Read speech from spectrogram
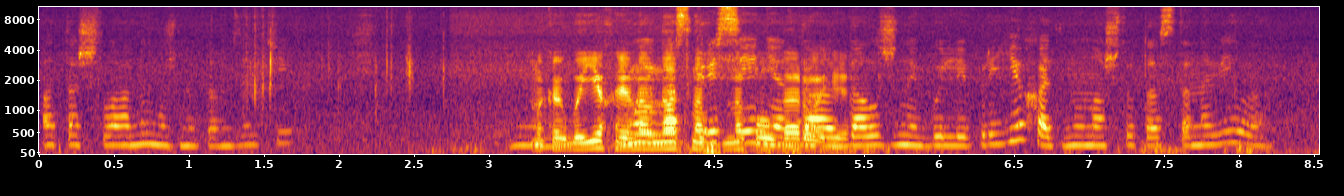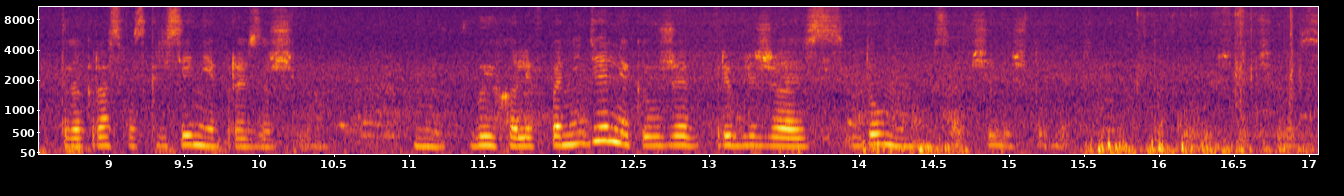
отошла, ну можно там зайти. Мы как бы ехали, Мы нам в нас на, на воскресенье, полдороги. да, должны были приехать, но нас что-то остановило. Это как раз в воскресенье произошло. Мы выехали в понедельник и уже приближаясь к дому нам сообщили, что вот такое вот случилось.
